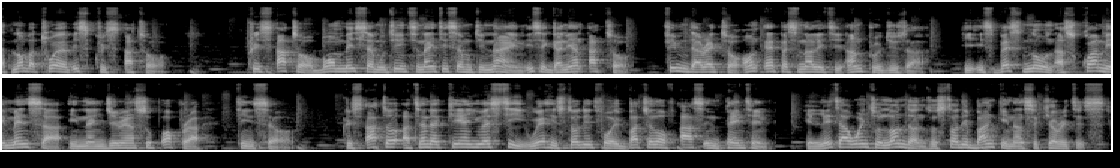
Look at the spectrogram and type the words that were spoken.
At number 12 is Chris Attoh. Chris Attoh, born May 17, 1979, is a Ghanaian actor, film director, on-air personality, and producer. He is best known as Kwame Mensah in Nigerian soap opera Tinsel. Chris Attoh attended KNUST where he studied for a Bachelor of Arts in Painting. He later went to London to study banking and securities.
